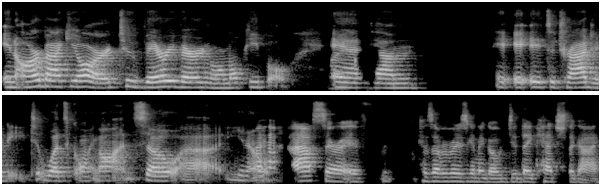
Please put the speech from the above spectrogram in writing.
in our backyard to very, very normal people. Right. And, um, it, it's a tragedy to what's going on. So, uh, you know, I have to ask Sarah if because everybody's going to go, did they catch the guy?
